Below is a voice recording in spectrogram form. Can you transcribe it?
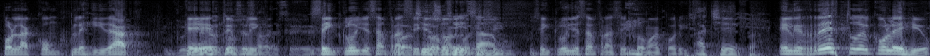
por la complejidad que esto implica. a- se- Se incluye San Francisco Sí, de sí, Macorís. Se incluye San Francisco de Macorís. El resto del colegio,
